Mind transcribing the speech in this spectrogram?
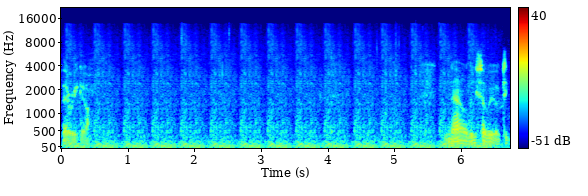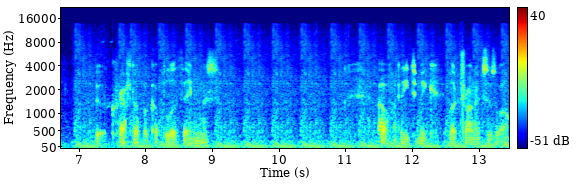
There we go. Now at least I'll be able to craft up a couple of things. Oh, I need to make electronics as well.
